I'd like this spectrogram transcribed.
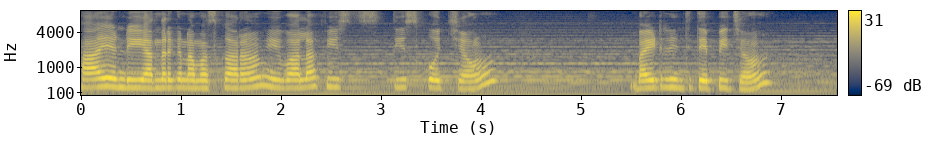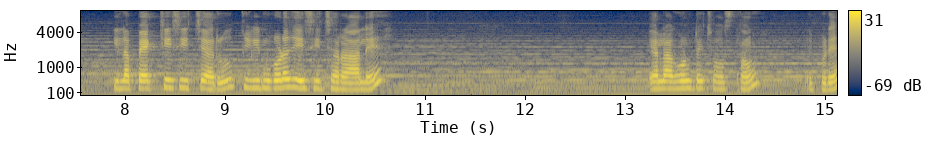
హాయ్ అండి అందరికి నమస్కారం. ఇవాళ ఫిష్ తీసుకొచ్చాం. బయట నుంచి తెప్పించాం. ఇలా ప్యాక్ చేసి ఇచ్చారు. క్లీన్ కూడా చేసి ఇచ్చారు ఆలే. ఎలాగుంటే చూస్తాం ఇప్పుడే.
